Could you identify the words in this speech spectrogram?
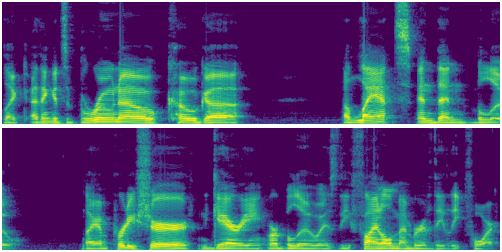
like I think it's Bruno, Koga, a Lance, and then Blue. Like I'm pretty sure Gary or Blue is the final member of the Elite Four.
